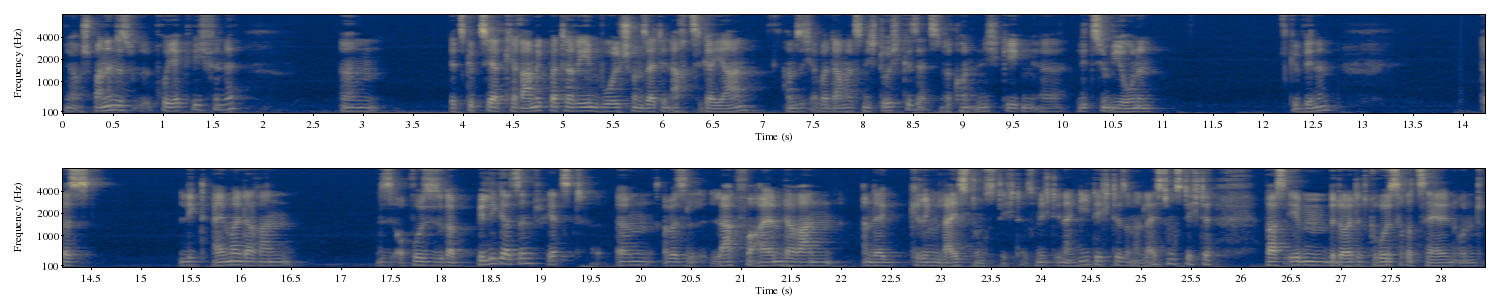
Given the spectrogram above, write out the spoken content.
Ja, spannendes Projekt, wie ich finde. Ähm, jetzt gibt's ja Keramikbatterien wohl schon seit den 80er Jahren, haben sich aber damals nicht durchgesetzt oder konnten nicht gegen äh, Lithium-Ionen gewinnen. Das liegt einmal daran, obwohl sie sogar billiger sind jetzt, ähm, aber es lag vor allem daran an der geringen Leistungsdichte, also nicht Energiedichte, sondern Leistungsdichte, was eben bedeutet größere Zellen und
